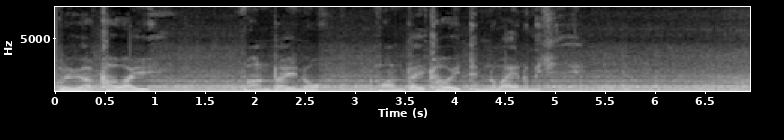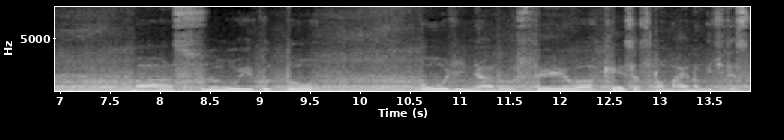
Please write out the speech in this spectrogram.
これが河合万代の万代河合店の前の道まっすぐ行くと王子にある清和警察の前の道です。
